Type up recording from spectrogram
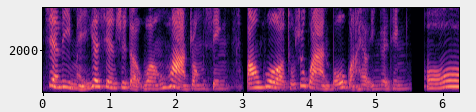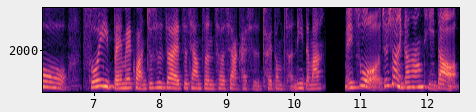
建立每一个县市的文化中心，包括图书馆、博物馆还有音乐厅。哦，所以北美馆就是在这项政策下开始推动成立的吗？没错，就像你刚刚提到，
